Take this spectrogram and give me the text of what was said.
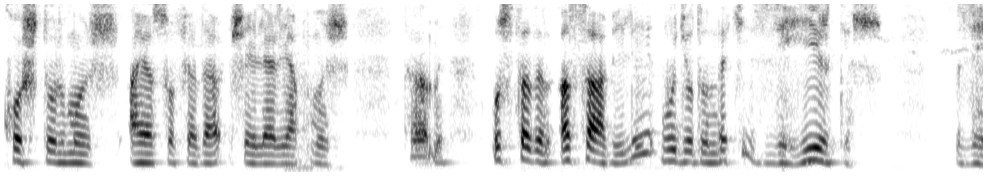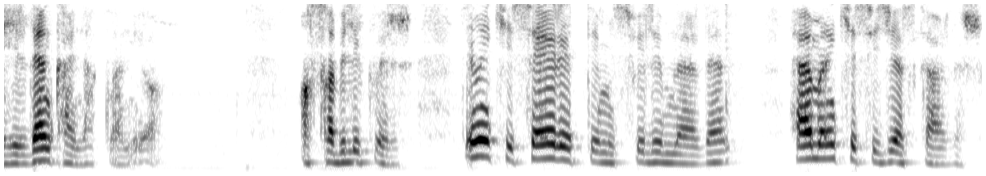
koşturmuş, Ayasofya'da şeyler yapmış. Tamam mı? Ustadın asabiliği vücudundaki zehirdir. Zehirden kaynaklanıyor. Asabilik verir. Demek ki seyrettiğimiz filmlerden hemen keseceğiz kardeş.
